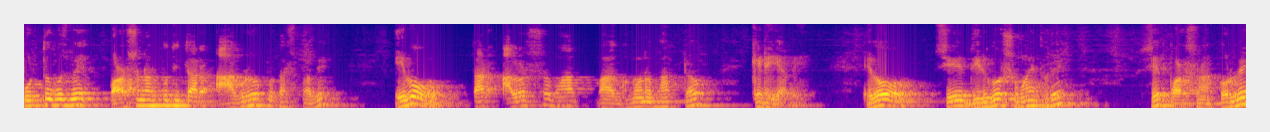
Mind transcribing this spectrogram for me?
পড়তে বসবে, পড়াশোনার প্রতি তার আগ্রহ প্রকাশ পাবে এবং তার আলস্য ভাব বা ঘুমানো ভাবটাও কেটে যাবে। এবং সে দীর্ঘ সময় ধরে সে পড়াশোনা করবে,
